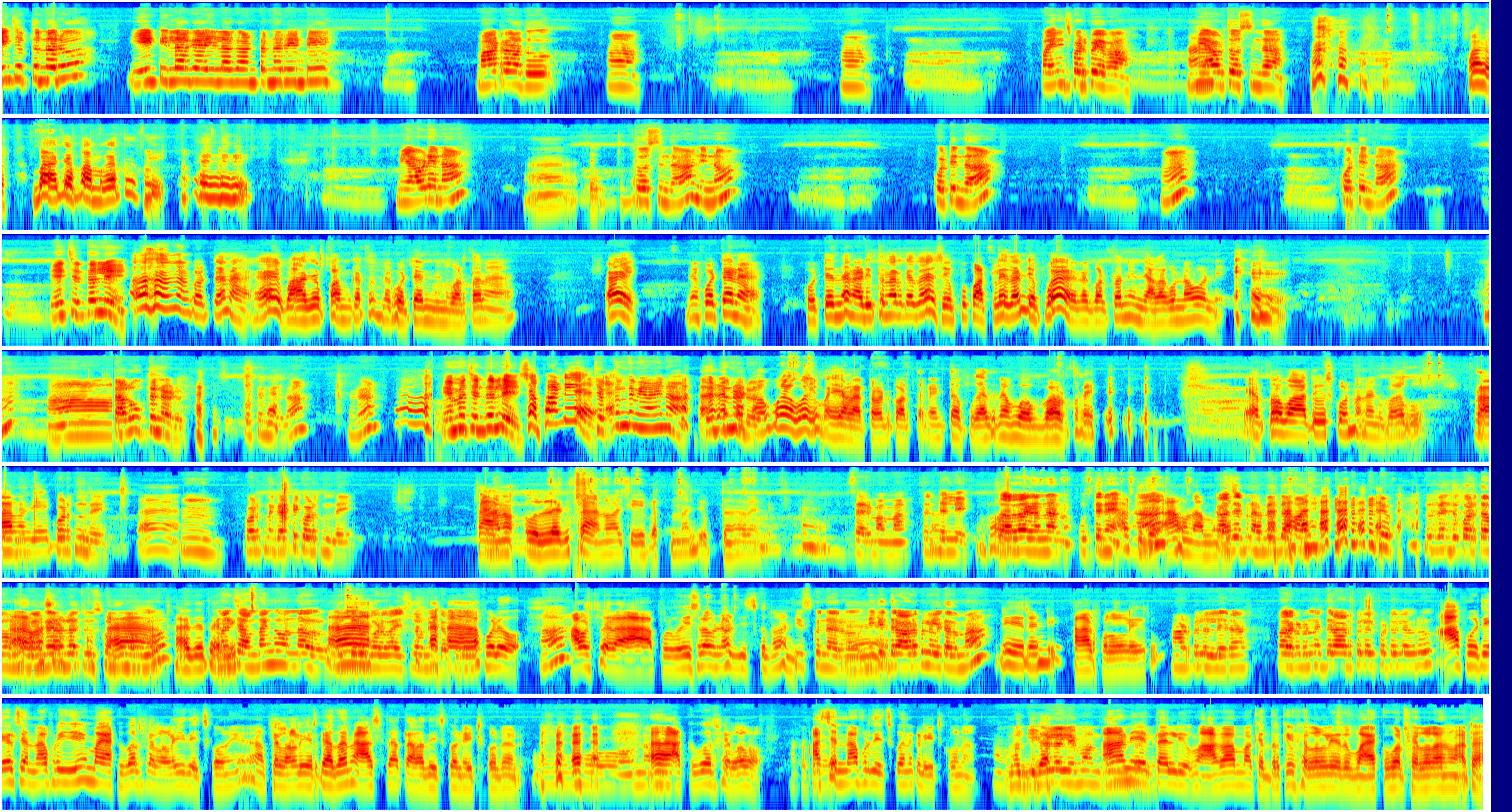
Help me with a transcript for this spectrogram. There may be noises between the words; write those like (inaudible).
ఏం చెప్తున్నారు? ఏంటి ఇలాగా ఇలాగా అంటున్నారు ఏంటి మాట రాదు. పైనుంచి పడిపోయావా? మీ ఆవిడతో వస్తుందా? బాగా చెప్పు అమ్మగారితో మీ ఆవిడేనా? తోస్తుందా నిన్ను? కొట్టిందా? కొట్టిందా? ఏం చింతల్లి? నేను కొట్టానా? ఏ బాగా చెప్పు అమ్మగారితో నేను కొట్టాను నేను కొడతానా? ఏయ్ నేను కొట్టానా? కొట్టిందని అడుగుతున్నారు కదా చెప్పు కొట్టలేదని చెప్పు. నేను కొడతాను నేను ఎలాగున్నావు అని. తల ఊపుతున్నాడు. కొట్టింది కదా? ఏమ్మా చింతల్లి? చెప్పండి. చెప్తుంది మీ ఆయన చెప్తున్నాడు. అటువంటి కొడతానండి? తప్పు కాదు నా బాబు పడుతున్నాయి. ఎంతో బాగా చూసుకుంటున్నానండి బాబు. చేపి కొడుతుంది. కొడుతుంది గట్టి కొడుతుంది. స్నానం ఒళ్ళది చేపిస్తుందని చెప్తున్నారండి. సరే మమ్మ చింతల్లి సరదాగా అన్నాను. ఉత్తనే. కాసేపు నవ్వేద్దామని. నువ్వు- నువ్వెందుకు కొడతావమ్మా బంగారంలో చూసుకుంటున్నావు. అదే తల్లి. మంచి అందంగా ఉన్నావు. కూడా వయసులో అప్పుడు పిల్ల- అప్పుడు వయసులో ఉన్నప్పుడు తీసుకున్నామండి తీసుకున్నారు. నీకు ఇద్దరు ఆడపిల్లలు కదమ్మా? లేరండి. ఆడపిల్లలు లేరు. ఆడపిల్లలు లేరా? మరి అక్కడ ఉన్న ఇద్దరు ఆడపిల్లల ఫోటోలు ఎవరు? ఆ పొట్టేలు చిన్నప్పుడు ఈ మా అక్కగారు పిల్లలు తెచ్చుకొని పిల్లలు లేరు కదా అని ఆస్తి తల తెచ్చుకొని పెట్టుకున్నాను ఆ అక్కగారు పిల్లలు. అక్క ఆ చిన్నప్పుడు తెచ్చుకొని ఇక్కడ పెట్టుకున్నాను. అనుకున్నాను నేను తల్లి. మాగా మాకిద్దరికి పిల్లలు లేరు మా అక్కగారు పిల్లలు అనమాట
